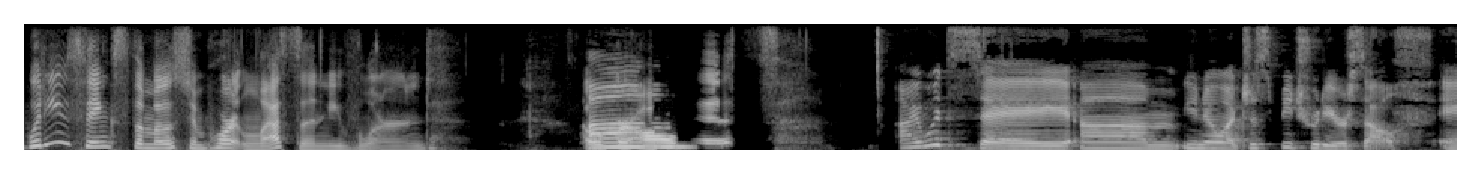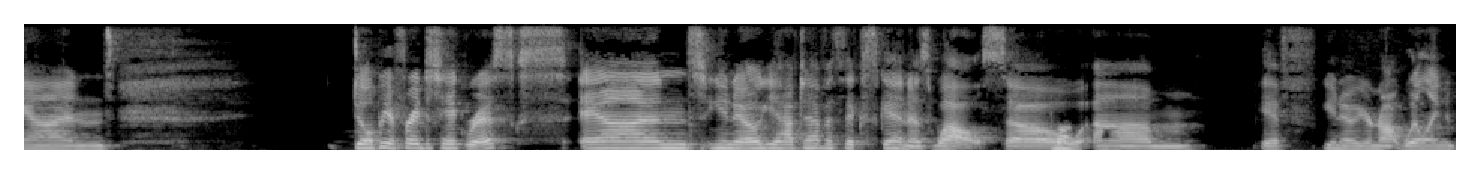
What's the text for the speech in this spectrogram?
What do you think's the most important lesson you've learned over um, all this? I would say, um, you know what, just be true to yourself and don't be afraid to take risks. And, you know, you have to have a thick skin as well. So, um, if, you know, you're not willing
